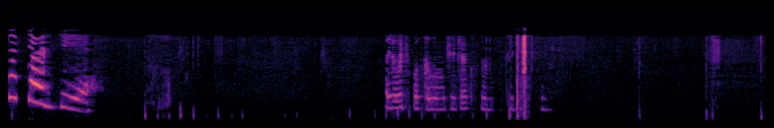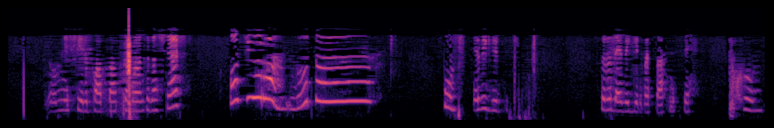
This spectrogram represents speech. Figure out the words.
Çok geldi. Hadi uç bakalım uçacaksın. Uçacaksın. Yanlış yeri patlattım arkadaşlar. Basıyorum. Lutu. Bum. Eve girdik. Sırada eve girme sahnesi. Bum.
